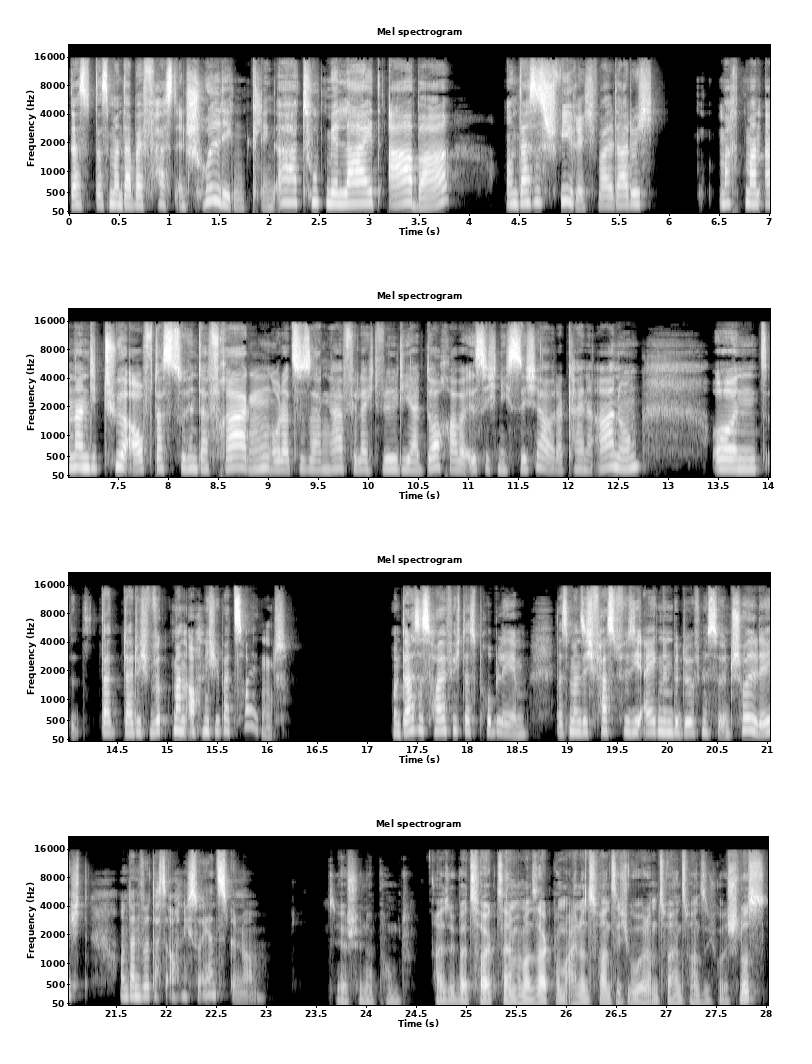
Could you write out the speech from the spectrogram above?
dass, dass man dabei fast entschuldigend klingt. Ah, tut mir leid, aber. Und das ist schwierig, weil dadurch macht man anderen die Tür auf, das zu hinterfragen oder zu sagen, ja, vielleicht will die ja doch, aber ist sich nicht sicher oder keine Ahnung. Und da, dadurch wirkt man auch nicht überzeugend. Und das ist häufig das Problem, dass man sich fast für die eigenen Bedürfnisse entschuldigt und dann wird das auch nicht so ernst genommen. Sehr schöner Punkt. Also überzeugt sein, wenn man sagt, um 21 Uhr oder um 22 Uhr ist Schluss.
